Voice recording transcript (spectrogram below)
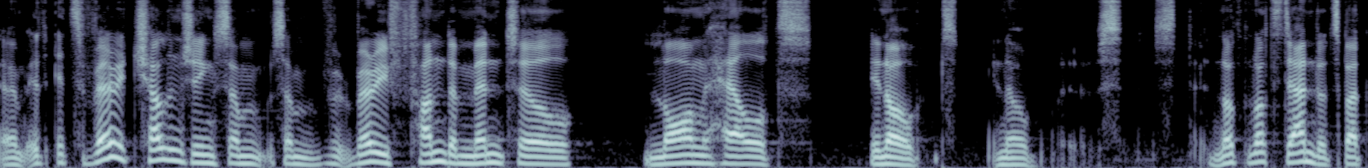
Um, it, it's very challenging. Some some very fundamental, long held, you know, you know, not not standards, but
